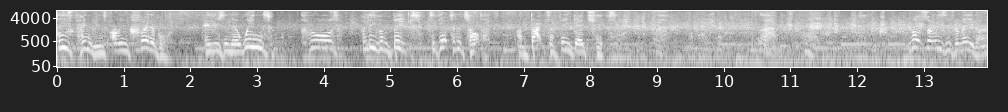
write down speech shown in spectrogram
These penguins are incredible. They're using their wings, claws, and even beaks to get to the top and back to feed their chicks. Not so easy for me, though.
